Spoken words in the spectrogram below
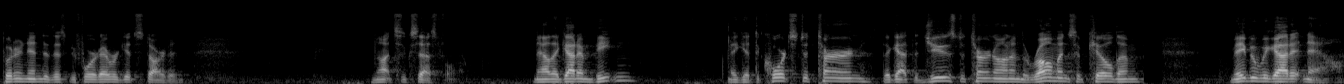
put an end to this before it ever gets started. Not successful. Now they got him beaten. They get the courts to turn. They got the Jews to turn on him. The Romans have killed him. Maybe we got it now.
